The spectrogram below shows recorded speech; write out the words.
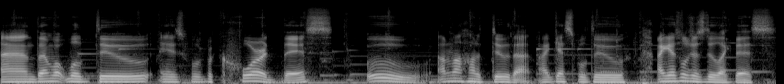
And then what we'll do is we'll record this. Ooh, I don't know how to do that. I guess we'll do... I guess we'll just do like this.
